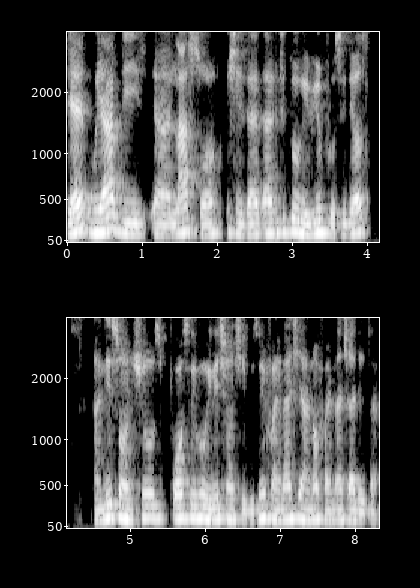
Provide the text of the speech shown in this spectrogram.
Then we have the uh, last one, which is analytical review procedures. And this one shows possible relationship between financial and non-financial data.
